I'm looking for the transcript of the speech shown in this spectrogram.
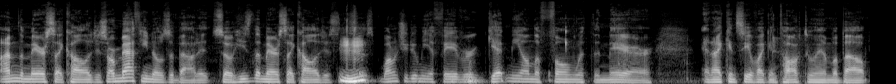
I'm the mayor's psychologist, or Matthew knows about it, so he's the mayor's psychologist. He says, "Why don't you do me a favor? Get me on the phone with the mayor, and I can see if I can talk to him about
